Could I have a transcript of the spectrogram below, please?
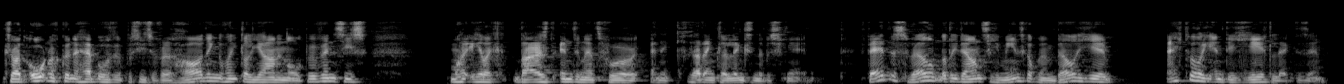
Ik zou het ook nog kunnen hebben over de precieze verhoudingen van Italianen in alle provincies, maar eerlijk, daar is het internet voor en ik zet enkele links in de beschrijving. Feit is wel dat de Italiaanse gemeenschap in België echt wel geïntegreerd lijkt te zijn.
